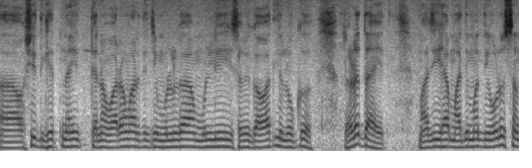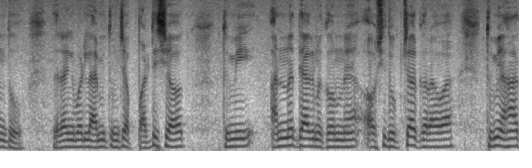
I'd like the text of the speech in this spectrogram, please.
औषध घेत नाहीत. त्यांना वारंवार त्यांची मुलगा मुली सगळे गावातले लोक रडत आहेत. माझी ह्या माध्यमातून एवढंच सांगतो. जरांगी पाटील आम्ही तुमच्या पाठीशी आहोत. तुम्ही अन्न त्याग न करू नये औषध उपचार करावा. तुम्ही आहात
